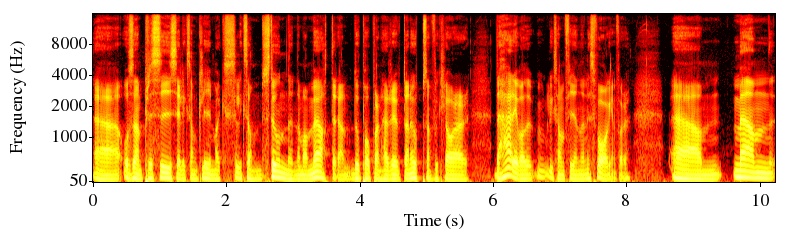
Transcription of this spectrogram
Eh, och sen precis i liksom klimaxstunden liksom, stunden när man möter den, då poppar den här rutan upp som förklarar det här är vad liksom, fienden är svag inför. Ehm, men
